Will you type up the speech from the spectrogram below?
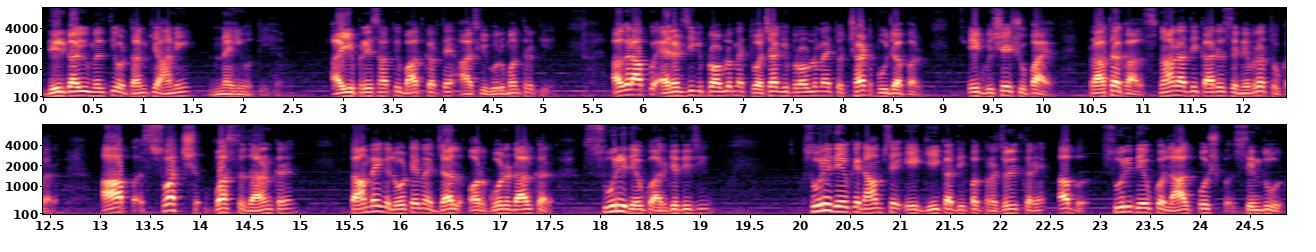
दीर्घायु मिलती और धन की हानि नहीं होती है। आइए प्रिय साथियों, बात करते हैं आज के गुरु मंत्र की। अगर आपको एलर्जी की प्रॉब्लम है, त्वचा की प्रॉब्लम है तो छठ पूजा पर एक विशेष उपाय, प्रातःकाल स्नान अधिकारियों से निवृत्त होकर आप स्वच्छ वस्त्र धारण करें। तांबे के लोटे में जल और गुड़ डालकर सूर्य देव को अर्घ्य दीजिए। सूर्य देव के नाम से एक घी का दीपक प्रज्वलित करें। अब सूर्य देव को लाल पुष्प, सिंदूर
